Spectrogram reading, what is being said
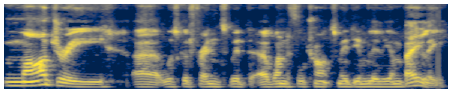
Marjorie uh, was good friends with a wonderful trance medium Lillian Bailey,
